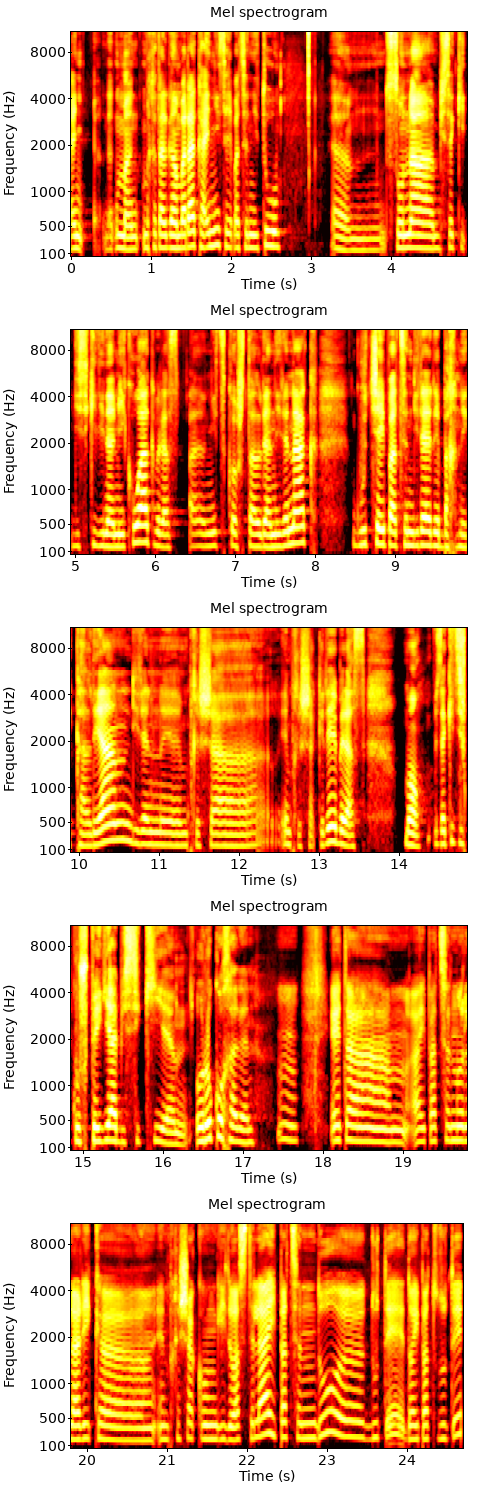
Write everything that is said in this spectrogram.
merkatal gambara hainitz aipatzen ditu um, zona biziki, dinamikoak, beraz hainitz kostaldean direnak, gutxi aipatzen dira ere barnekaldean, diren enpresa, enpresak ere, beraz, bon, bezakit iskuspegia biziki um, oroko jaden. Mm. Eta um, aipatzen du larik uh, enpresak ongi doaztela, aipatzen du uh, dute, edo aipatu dute,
